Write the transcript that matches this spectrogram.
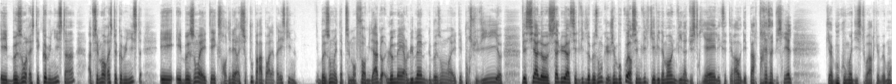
et Beson est resté communiste, hein, absolument reste communiste, et, et Beson a été extraordinaire, et surtout par rapport à la Palestine. Beson est absolument formidable. Le maire lui-même de Beson a été poursuivi. Euh, Spécial euh, salut à cette ville de Beson que j'aime beaucoup. Alors c'est une ville qui est évidemment une ville industrielle, etc. Au départ très industrielle, qui a beaucoup moins d'histoire que bon.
